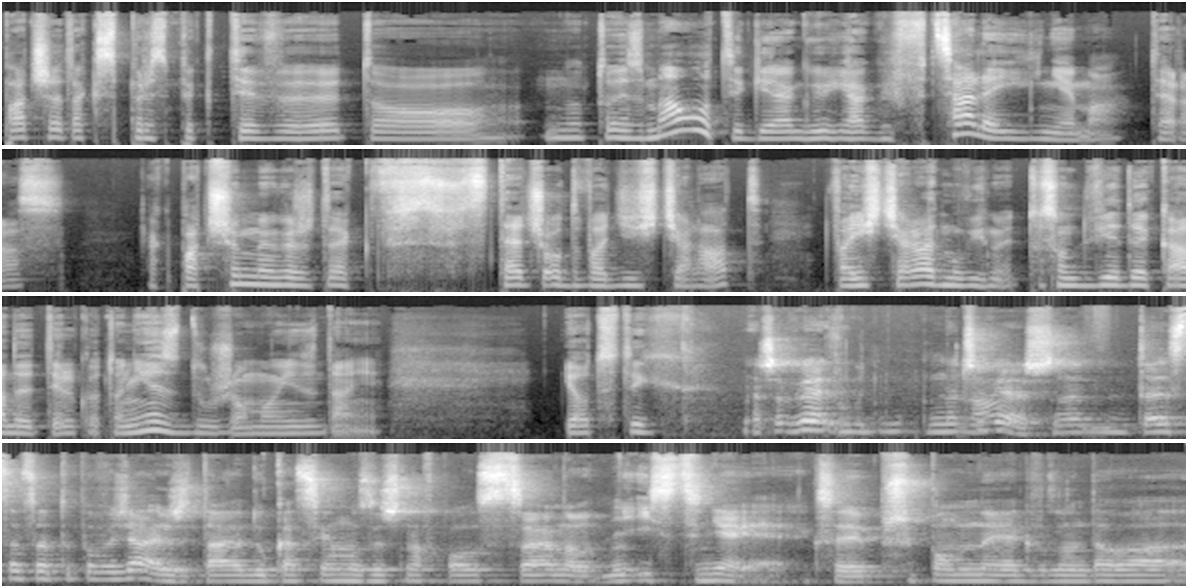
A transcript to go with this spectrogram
patrzę tak z perspektywy, to, no to jest mało tych gier, jak, jak wcale ich nie ma teraz. Jak patrzymy, że tak wstecz o 20 lat, 20 lat mówimy, to są dwie dekady tylko, to nie jest dużo moim zdaniem. I od tych znaczy, wie, znaczy no. wiesz, no, to jest to, co ty powiedziałeś, że ta edukacja muzyczna w Polsce no, nie istnieje. Jak sobie przypomnę, jak wyglądała,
